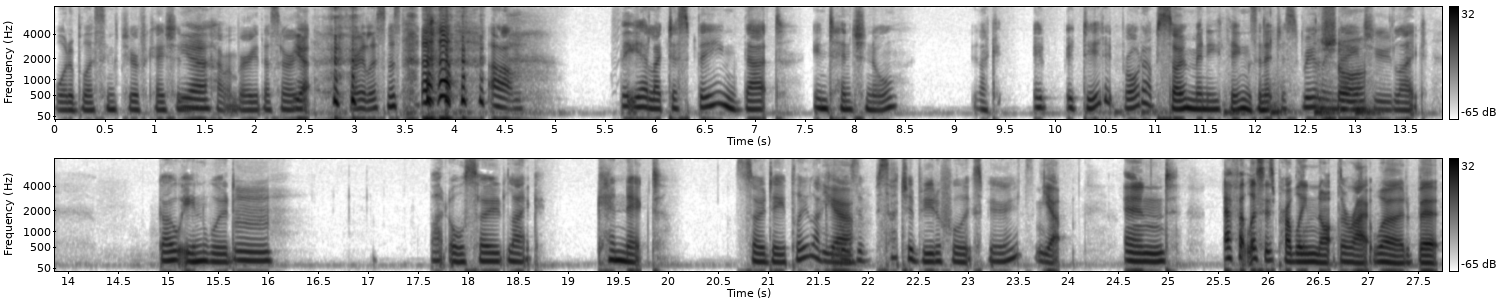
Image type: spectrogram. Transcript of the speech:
water blessings purification. Yeah. I can't remember either. Sorry, Yeah. sorry, listeners. um, but yeah, like just being that intentional, like it, it did. It brought up so many things, and it just really sure. made you like go inward, Mm. but also like connect so deeply. Like Yeah. it was a, such a beautiful experience. Yeah. And effortless is probably not the right word, but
